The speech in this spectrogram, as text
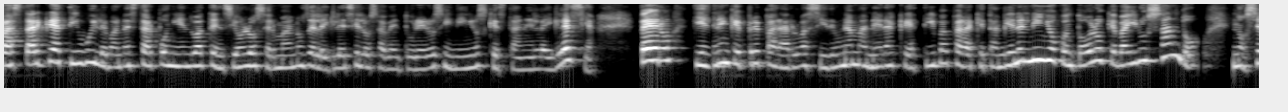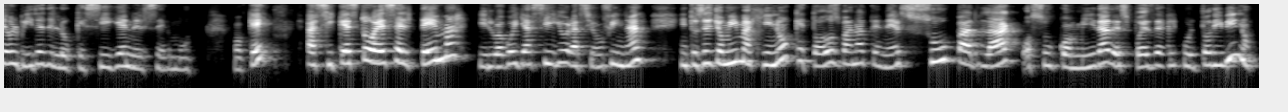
va a estar creativo y le van a estar poniendo atención los hermanos de la iglesia y los aventureros y niños que están en la iglesia. Pero tienen que prepararlo así de una manera creativa para que también el niño con todo lo que va a ir usando no se olvide de lo que sigue en el sermón. ¿Ok? Así que esto es el tema y luego ya sigue oración final. Entonces yo me imagino que todos van a tener su padlac o su comida después del culto divino.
